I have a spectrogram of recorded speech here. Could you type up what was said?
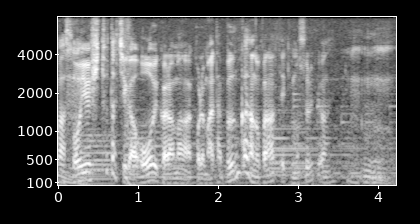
まあ、そういう人たちが多いから、まあ、これまた文化なのかなって気もするけどね。うん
